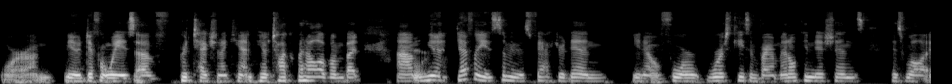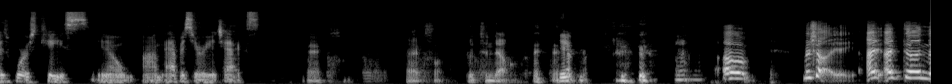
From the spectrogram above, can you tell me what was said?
or um, you know different ways of protection. I can't you know talk about all of them but um, sure. you know definitely it's something that's factored in you know for worst case environmental conditions as well as worst case you know um, adversary attacks. Excellent. Excellent. Good to know. Yep. Um, Michelle, I, have done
